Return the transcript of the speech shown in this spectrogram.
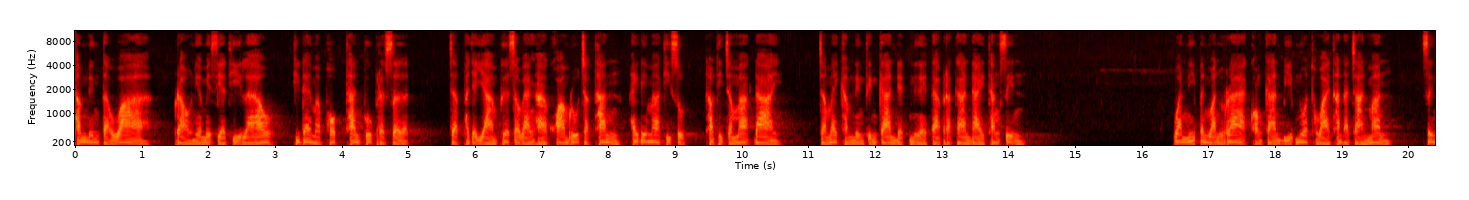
คำนึงแต่ว่า เราเนี่ยไม่เสียทีแล้วที่ได้มาพบท่านผู้ประเสริฐ จะพยายามเพื่อแสวงหาความรู้จากท่านให้ได้มากที่สุด เท่าที่จะมากได้ จะไม่คำนึงถึงการเหน็ดเหนื่อยแต่ประการใดทั้งสิ้น วันนี้เป็นวันแรกของการบีบนวดถวายท่านอาจารย์มั่น ซึ่ง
